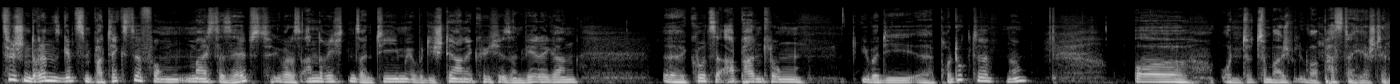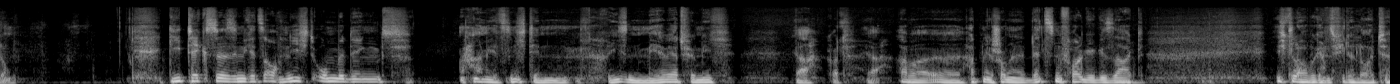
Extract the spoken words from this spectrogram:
Zwischendrin gibt es ein paar Texte vom Meister selbst über das Anrichten, sein Team, über die Sterneküche, sein Werdegang, äh, kurze Abhandlungen über die äh, Produkte ne? äh, und zum Beispiel über Pastaherstellung. Die Texte sind jetzt auch nicht unbedingt, haben jetzt nicht den riesen Mehrwert für mich. Ja, Gott, ja. Aber äh, hat mir schon in der letzten Folge gesagt, ich glaube, ganz viele Leute,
